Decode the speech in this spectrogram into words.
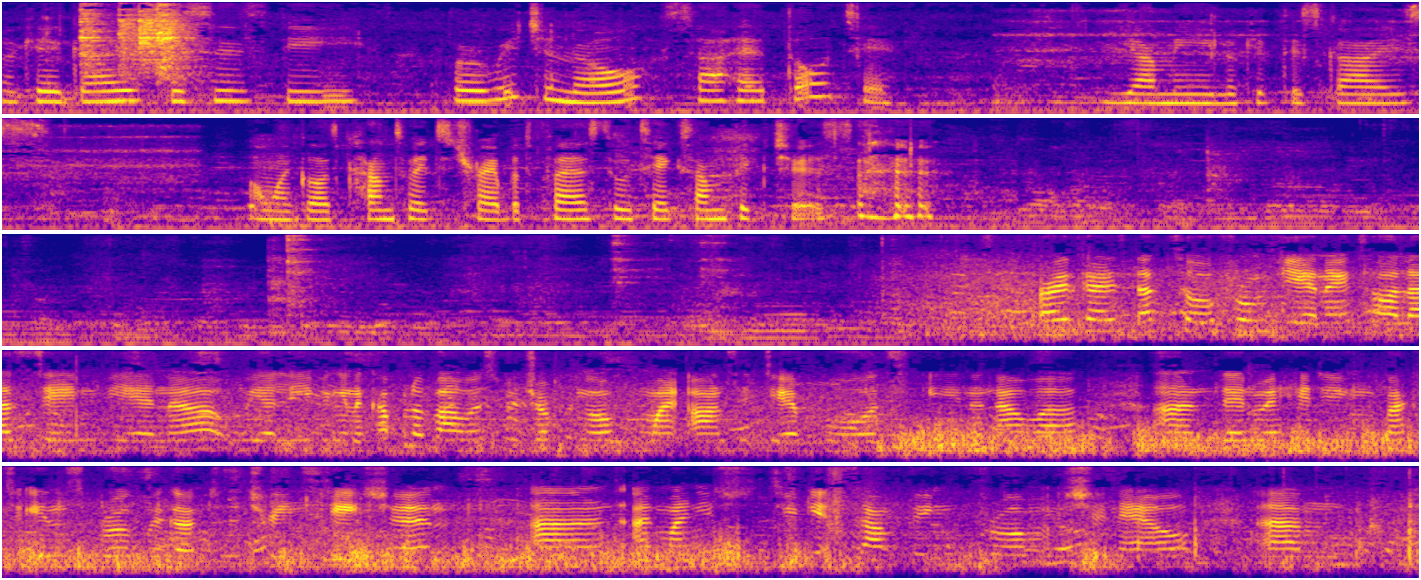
Okay guys, this is the original Sacher torte. Yummy, look at this guys. Oh my god, can't wait to try, but first we'll take some pictures. guys, that's all from Vienna. It's our last day in Vienna. We are leaving in a couple of hours. We're dropping off my aunt at the airport in an hour and then we're heading back to Innsbruck. We're going to the train station and I managed to get something from Chanel um,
